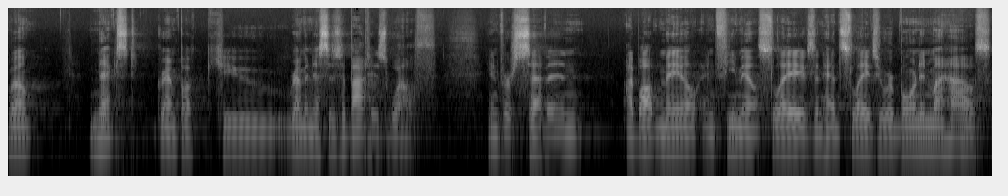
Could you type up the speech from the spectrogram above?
Well, next, Grandpa Q reminisces about his wealth. In verse 7, I bought male and female slaves and had slaves who were born in my house.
